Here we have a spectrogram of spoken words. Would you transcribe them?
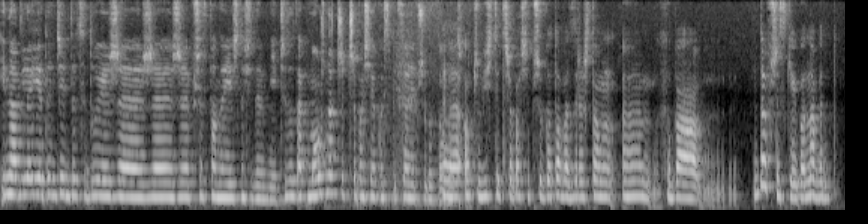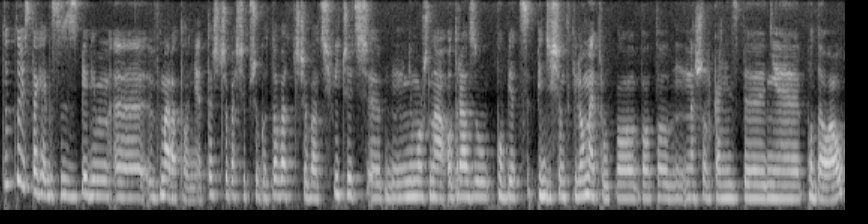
i nagle jeden dzień decyduję, że, że, że przestanę jeść na 7 dni. Czy to tak można, czy trzeba się jakoś specjalnie przygotować? E, oczywiście trzeba się przygotować, zresztą e, chyba do wszystkiego, nawet to, to jest tak jak z, z biegiem e, w maratonie. Też trzeba się przygotować, trzeba ćwiczyć. E, nie można od razu pobiec 50 km, bo, bo to nasz organizm by nie podołał.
